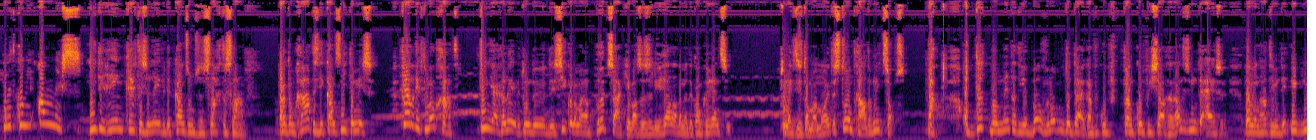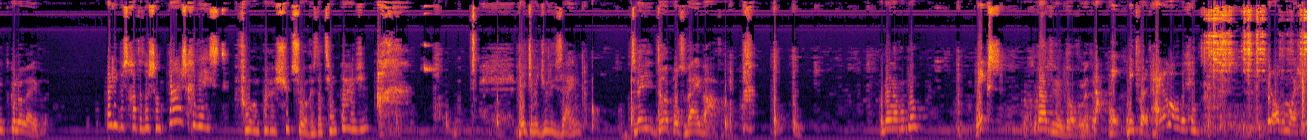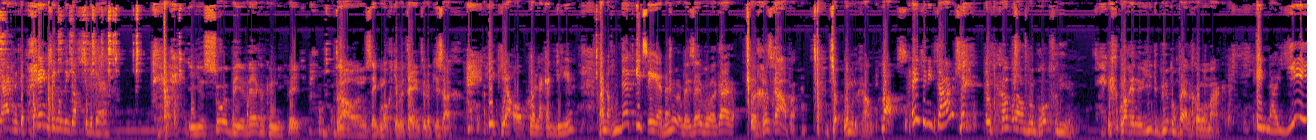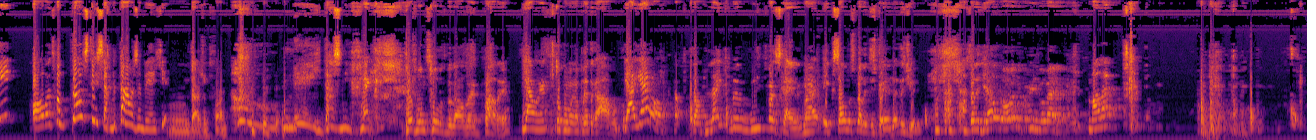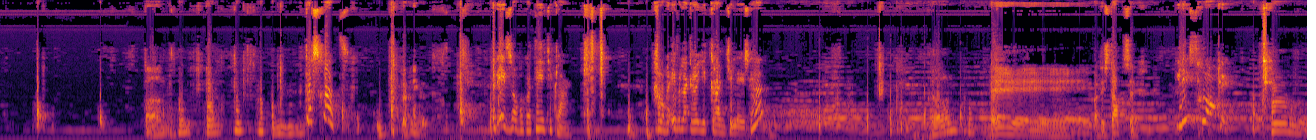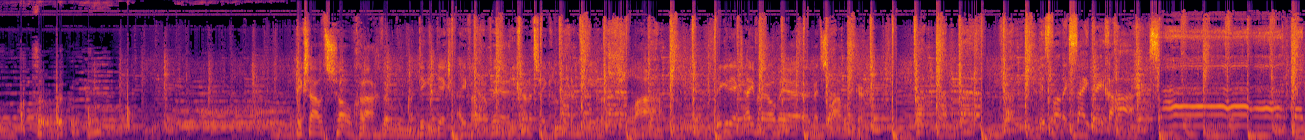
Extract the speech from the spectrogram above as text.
Ja, wat kon hij anders? Iedereen krijgt in zijn leven de kans om zijn slag te slaan. Waar het om gaat is die kans niet te missen. Vader heeft hem ook gehad. Tien jaar geleden, toen de, de Sico nog maar een prutzaakje was en ze die rel hadden met de concurrentie. Toen heeft hij het allemaal mooi te stront gehaald, of niet soms? Nou, op dat moment had hij er bovenop moeten duiken en van, van Conficial garanties moeten eisen. Want dan had hij hem dit niet, niet kunnen leveren. Maar lieve schat, het was chantage geweest. Voor een parachutezorg is dat chantage? Ach. Weet je wat jullie zijn? Twee druppels wijwater. Wat ben je nou van plan? Niks. Praat je niet over met hem? Nou, nee, niet voordat hij erover begint. Ik ben overmorgen jarig en ik heb geen zin om die dag te bederven. Je soort ben je werkelijk uniek, weet je. Trouwens, ik mocht je meteen toen ik je zag. Ik jou ook, hoor, lekker dier. Maar nog net iets eerder. Wij zijn voor elkaar eh, geschapen. Zo, dan moet ik gaan. Wat? Eet je niet thuis? Nee, ik ga vanavond mijn brood verdienen. Ik mag in Neuilly de buurt onveilig komen maken. In Neuilly? Oh, wat fantastisch. Zeg, betalen ze een beetje? Mm, duizend frank. Oh, nee, dat is niet gek. Je verontschuldigt me wel bij vader, hè? Ja hoor. Toch nog maar een prettige avond. Ja, jij ook. Dat lijkt me niet waarschijnlijk, maar ik zal mijn spelletje spelen, net als jullie. Spelletje helpen hoor, die familie van mij. Malle. Dag schat. Dag lieve. Het eten is over een kwartiertje klaar. Ga nog even lekker je krantje lezen, hè? Dan? Hé, hey, wat is dat zeg? Liefst, geloof ik. Hmm, verrukkelijk, hè? Ik zou het zo graag willen doen, maar Diggy Dex en Eva de Rovere, die gaan het zeker doen met een heerlijk slaap. Diggy Dex, Eva de Rovere eh, met slaap lekker. Is wat ik zei tegen haar. Slaap,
